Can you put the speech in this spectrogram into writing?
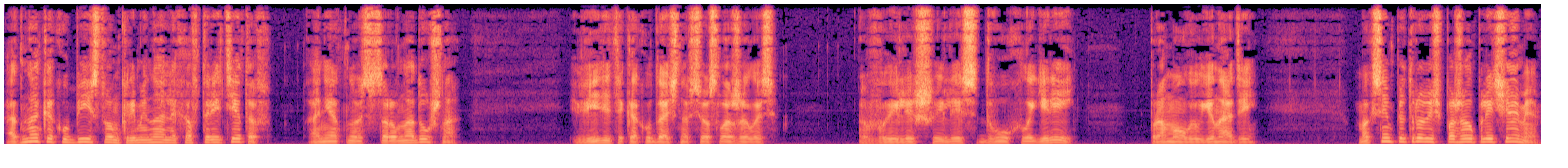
Однако к убийствам криминальных авторитетов они относятся равнодушно. Видите, как удачно все сложилось? Вы лишились двух лагерей, промолвил Геннадий. Максим Петрович пожал плечами.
